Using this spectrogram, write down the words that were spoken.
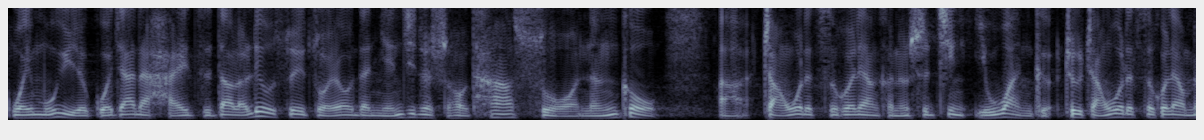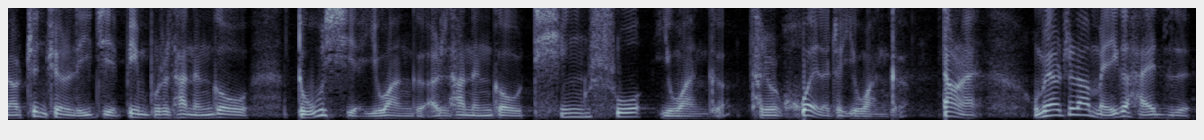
为母语的国家的孩子，到了六岁左右的年纪的时候，他所能够啊掌握的词汇量可能是近一万个。这个掌握的词汇量，我们要正确的理解，并不是他能够读写一万个，而是他能够听说一万个，他就会了这一万个。当然，我们要知道每一个孩子，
